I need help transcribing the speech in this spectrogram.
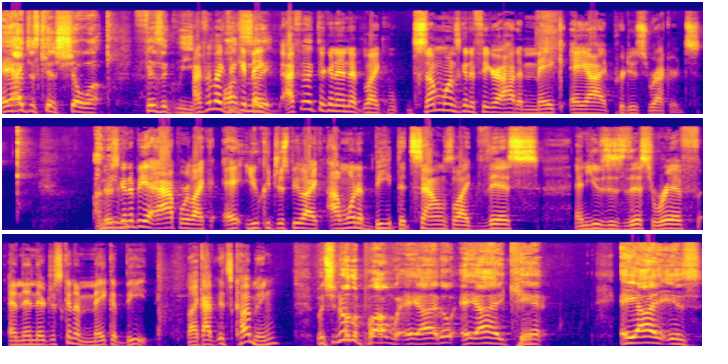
AI just can't show up physically. I feel like they can site. make. I feel like they're gonna end up like someone's gonna figure out how to make AI produce records. There's mean- gonna be an app where like a, you could just be like, I want a beat that sounds like this and uses this riff, and then they're just gonna make a beat. Like I, it's coming. But you know the problem with AI though? AI can't. AI is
